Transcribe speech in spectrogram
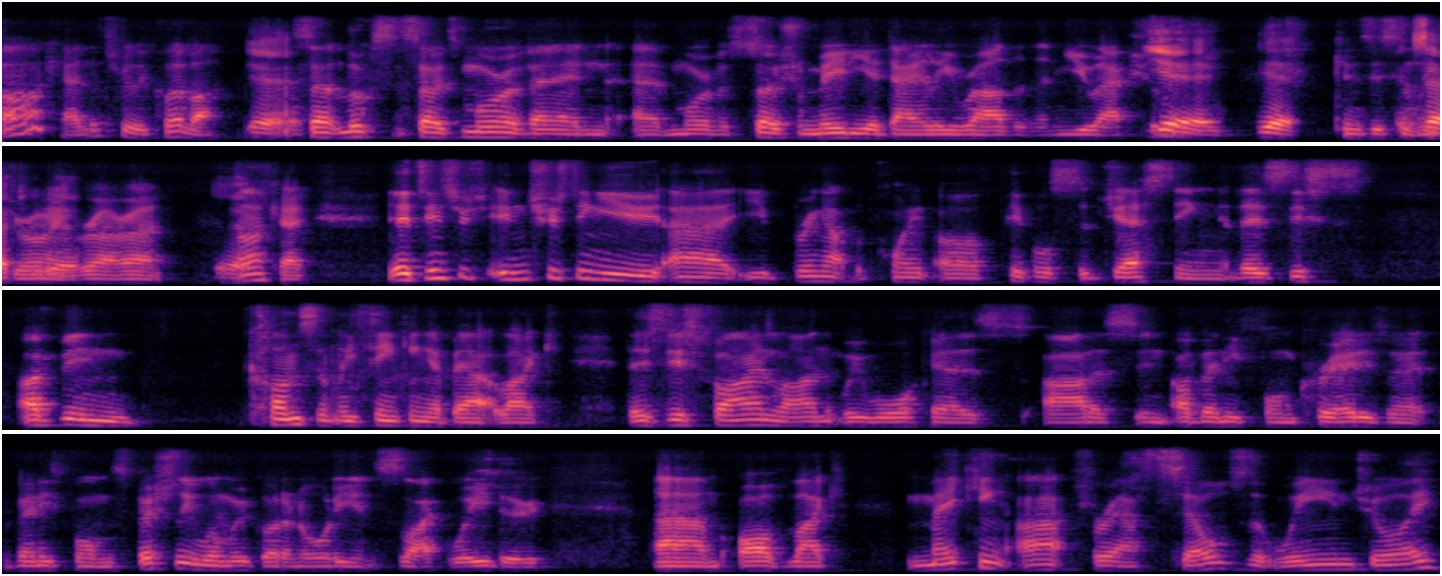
Oh, okay, that's really clever. Yeah. So it looks so it's more of an uh, more of a social media daily rather than you actually Yeah. Yeah. consistently Exactly, drawing. yeah. Right, right. Yeah. Okay. It's inter- interesting you uh, you bring up the point of people suggesting there's this. I've been constantly thinking about like there's this fine line that we walk as artists in of any form, creators of any form, especially when we've got an audience like we do, um, of like making art for ourselves that we enjoy,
